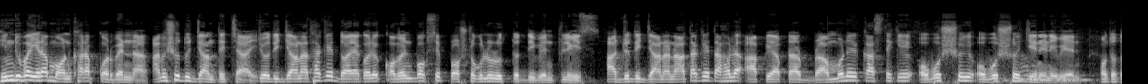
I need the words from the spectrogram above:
হিন্দু ভাইয়েরা মন খারাপ করবেন না। আমি শুধু জানতে চাই, যদি জানা থাকে দয়া করে কমেন্ট বক্সে প্রশ্নগুলোর উত্তর দিবেন, প্লিজ। আর যদি জানা না থাকে, তাহলে আপনি আপনার ব্রাহ্মণের কাছ থেকে অবশ্যই অবশ্যই জেনে নেবেন। অন্তত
